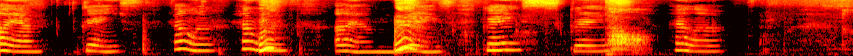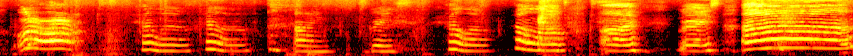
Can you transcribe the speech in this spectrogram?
I am Grace. Hello, hello. I am Grace. Grace, Grace. Hello, hello, hello. I'm Grace. Hello, hello. I'm Grace. Ah,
